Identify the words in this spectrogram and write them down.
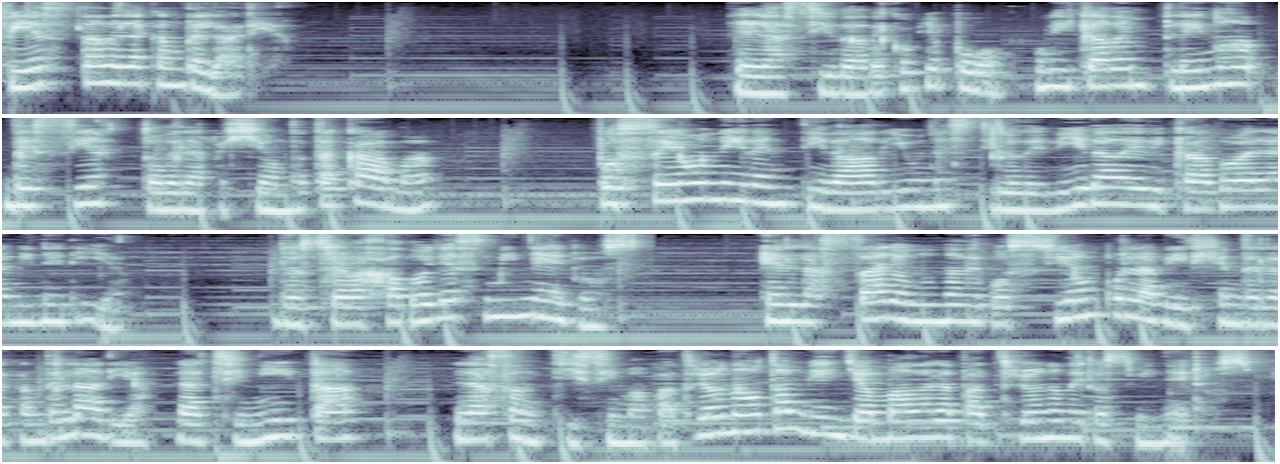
Fiesta de la Candelaria. La ciudad de Copiapó, ubicada en pleno desierto de la región de Atacama, posee una identidad y un estilo de vida dedicado a la minería. Los trabajadores mineros enlazaron una devoción por la Virgen de la Candelaria, la Chinita, la Santísima Patrona o también llamada la patrona de los mineros.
